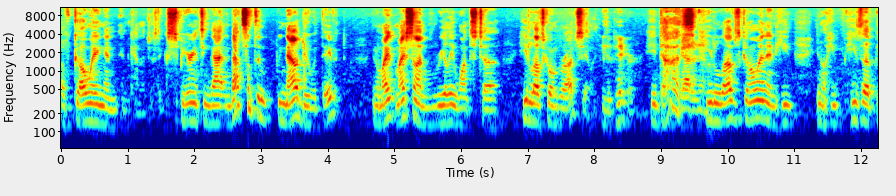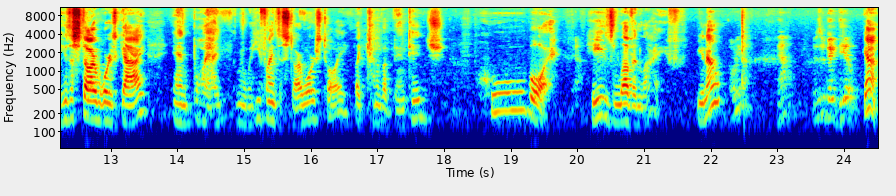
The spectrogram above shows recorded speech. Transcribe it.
of going and, and kind of just experiencing that and that's something we now do with david you know my, my son really wants to he loves going garage sailing He's a picker. he does Got it in he loves going and he you know he, he's a he's a star wars guy and boy I, I mean when he finds a star wars toy like kind of a vintage oh boy Yeah. he's loving life you know Oh yeah, yeah. It was a big deal. Yeah.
